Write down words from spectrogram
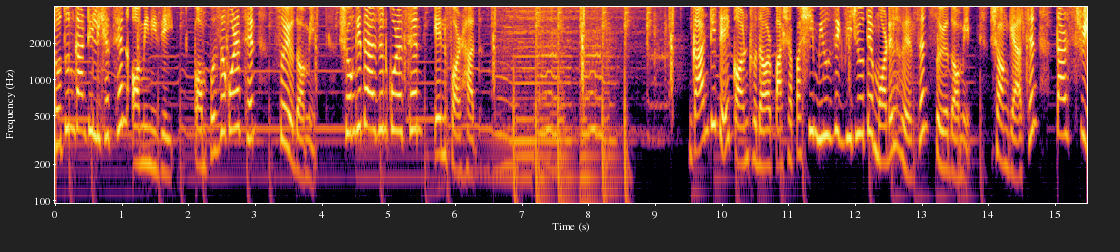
নতুন গানটি লিখেছেন অমি নিজেই। কম্পোজও করেছেন সৈয়দ অমি সংগীত আয়োজন করেছেন এন ফরহাদ। গানটিতে কণ্ঠ দেওয়ার পাশাপাশি মিউজিক ভিডিওতে মডেল হয়েছেন সৈয়দ অমি সঙ্গে আছেন তার স্ত্রী,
